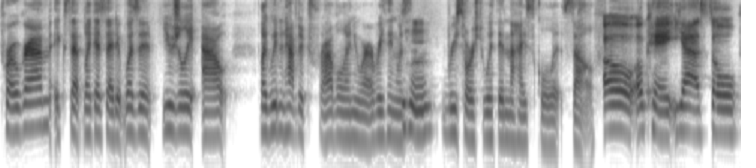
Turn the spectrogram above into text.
program, except like I said, it wasn't usually out like we didn't have to travel anywhere. Everything was mm-hmm. resourced within the high school itself. Oh, okay. Yeah. So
